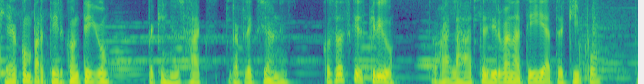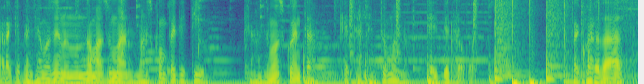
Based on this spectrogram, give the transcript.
Quiero compartir contigo pequeños hacks, reflexiones, cosas que escribo que ojalá te sirvan a ti y a tu equipo para que pensemos en un mundo más humano, más competitivo, que nos demos cuenta que talento humano es de todo. ¿Recuerdas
